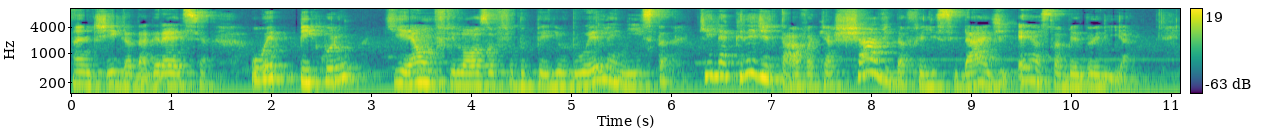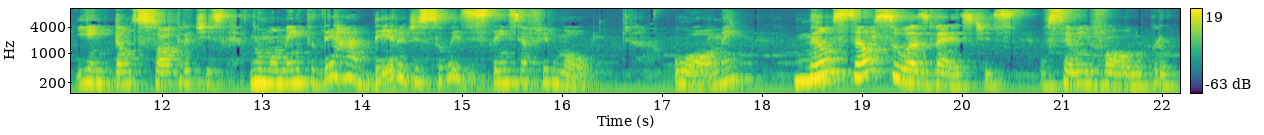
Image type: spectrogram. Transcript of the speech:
antiga da Grécia, o Epícoro que é um filósofo do período helenista, que ele acreditava que a chave da felicidade é a sabedoria. E então Sócrates, no momento derradeiro de sua existência, afirmou: O homem não são suas vestes, o seu invólucro,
